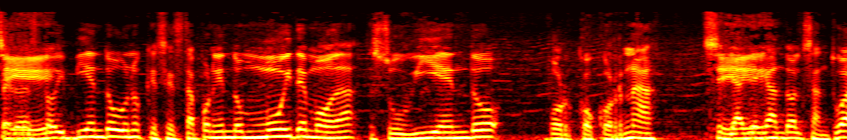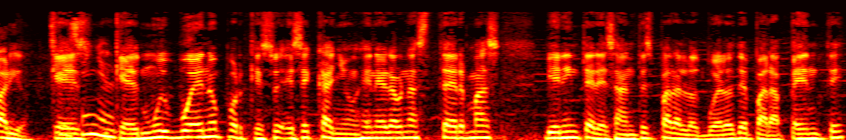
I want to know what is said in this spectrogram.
Pero estoy viendo uno que se está poniendo muy de moda, subiendo por Cocorná, Sí. ya llegando al santuario. que, Sí, es, señor. que es muy bueno porque eso- ese cañón genera unas termas bien interesantes para los vuelos de parapente.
